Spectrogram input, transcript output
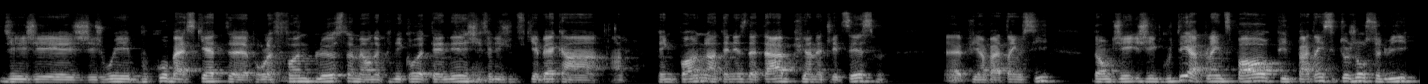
j'ai joué beaucoup au basket euh, pour le fun plus, mais on a pris des cours de tennis. J'ai fait les Jeux du Québec en, ping-pong, en tennis de table, puis en athlétisme, euh, puis en patin aussi. Donc, j'ai goûté à plein de sports, puis le patin, c'est toujours celui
